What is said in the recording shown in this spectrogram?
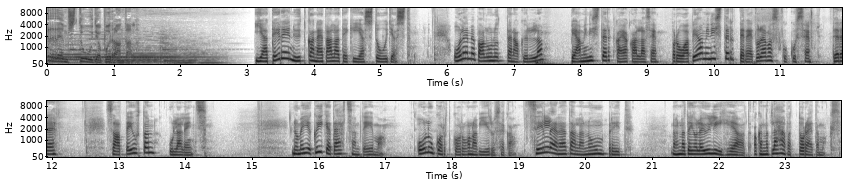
RM stuudio põrandal. ja tere nüüd ka Nädala Tegija stuudiost. oleme palunud täna külla peaminister Kaja Kallase. proua peaminister, tere tulemast Kukusse! tere! saatejuht on Ulla Lents. no meie kõige tähtsam teema, olukord koroonaviirusega, selle nädala numbrid noh, nad ei ole ülihead, aga nad lähevad toredamaks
